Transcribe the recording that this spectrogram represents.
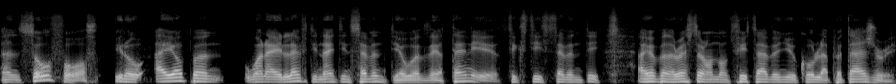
and so forth. You know, I opened when I left in 1970, I was there 10 years, 60, 70. I opened a restaurant on Fifth Avenue called La Potagerie,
